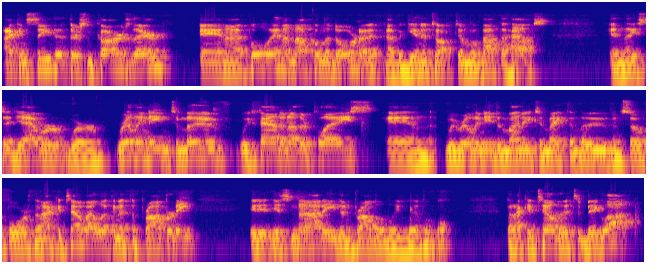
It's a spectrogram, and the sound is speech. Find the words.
I can see that there's some cars there, and I pull in, I knock on the door, and I, I begin to talk to them about the house. And they said, Yeah, we're, we're really needing to move. We found another place, and we really need the money to make the move, and so forth. And I could tell by looking at the property, it, it's not even probably livable. But I can tell that it's a big lot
